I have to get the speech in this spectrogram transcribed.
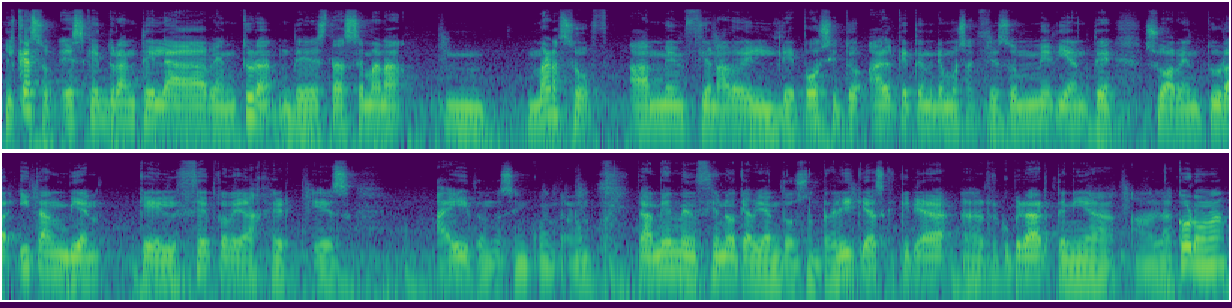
El caso es que durante la aventura de esta semana, mm, Marsoft ha mencionado el depósito al que tendremos acceso mediante su aventura y también que el cetro de Ager es ahí donde se encuentra. También mencionó que habían dos reliquias que quería eh, recuperar, tenía la corona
